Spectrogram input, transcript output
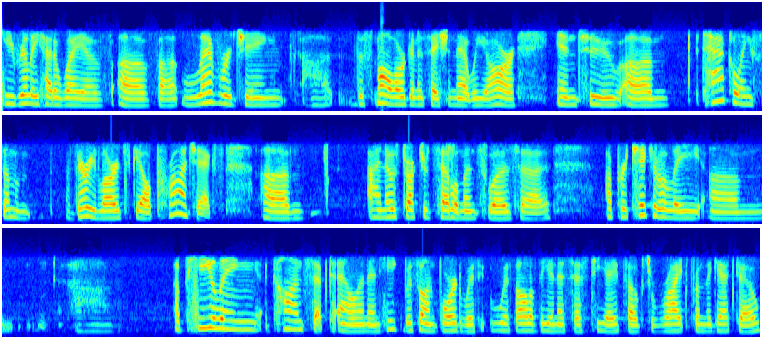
he really had a way of of uh, leveraging uh, the small organization that we are into um, tackling some very large scale projects. Um, I know structured settlements was uh, a particularly um, uh, appealing concept to Alan, and he was on board with with all of the NSSTA folks right from the get go.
